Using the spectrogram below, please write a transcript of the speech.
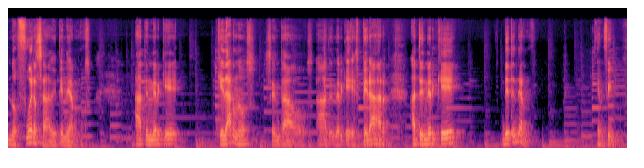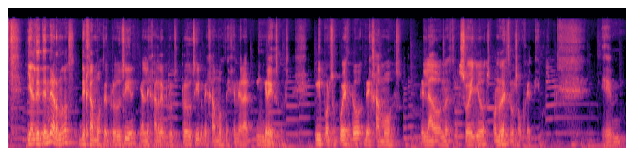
nos fuerza a detenernos, a tener que quedarnos sentados, a tener que esperar, a tener que detenernos. En fin, y al detenernos dejamos de producir y al dejar de producir dejamos de generar ingresos. Y por supuesto dejamos de lado nuestros sueños o nuestros objetivos. Em,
